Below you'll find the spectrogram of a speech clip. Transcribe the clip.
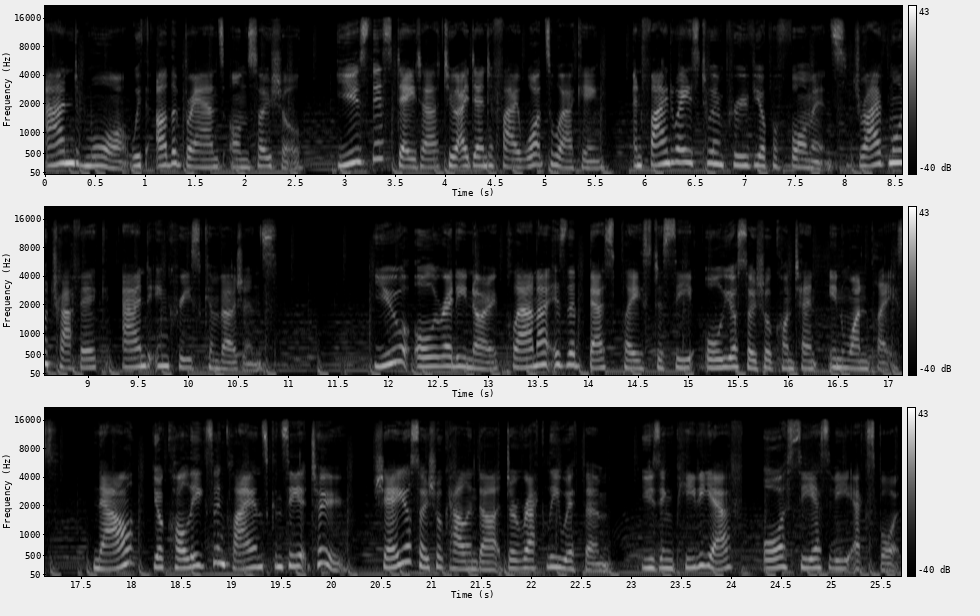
and more with other brands on social. Use this data to identify what's working and find ways to improve your performance, drive more traffic, and increase conversions. You already know Planner is the best place to see all your social content in one place. Now, your colleagues and clients can see it too. Share your social calendar directly with them using PDF or CSV export.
